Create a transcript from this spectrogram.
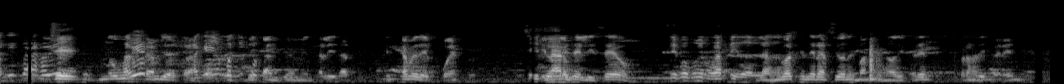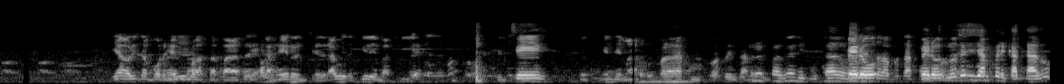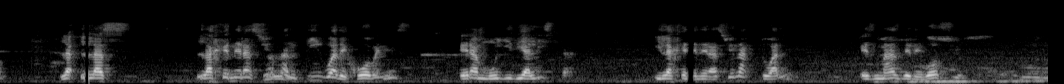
Aquí está Javier. Sí, No hubo Javier, un cambio de, un poquito. de cambio de mentalidad, el cambio de puestos. sí, claro. que es el liceo, Sí, fue muy rápida. la- las nuevas generaciones van pensando diferente, personas diferentes. Ya ahorita, por ejemplo, hasta para ser cajero en Chedraui te piden bachiller. Sí, Gente más preparada como por 30 Pero años. para ser diputado. pero, pero no sé si se han percatado, la, las, la generación antigua de jóvenes era muy idealista y la generación actual es más de negocios.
